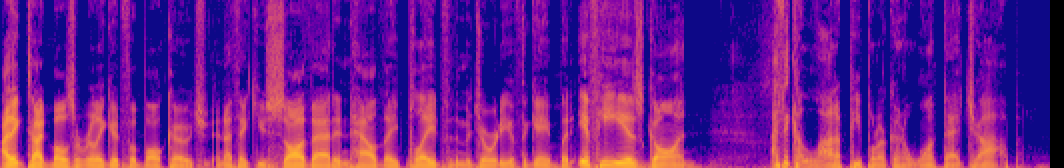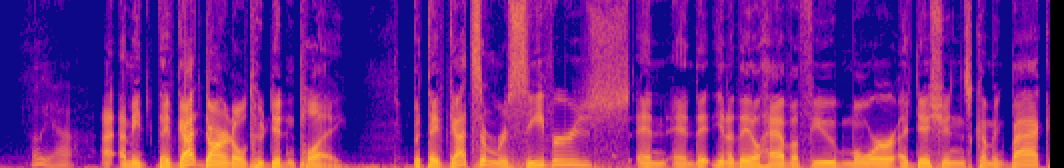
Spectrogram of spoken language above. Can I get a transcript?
I think Todd Bowles is a really good football coach, and I think you saw that in how they played for the majority of the game. But if he is gone, I think a lot of people are going to want that job. Oh yeah. I, I mean, they've got Darnold who didn't play, but they've got some receivers, and and they, you know they'll have a few more additions coming back.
